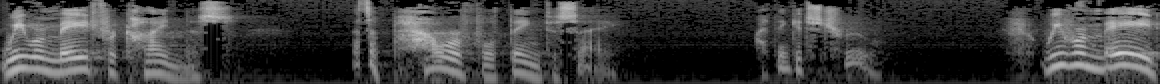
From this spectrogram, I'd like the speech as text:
We were made for kindness. That's a powerful thing to say. I think it's true. We were made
